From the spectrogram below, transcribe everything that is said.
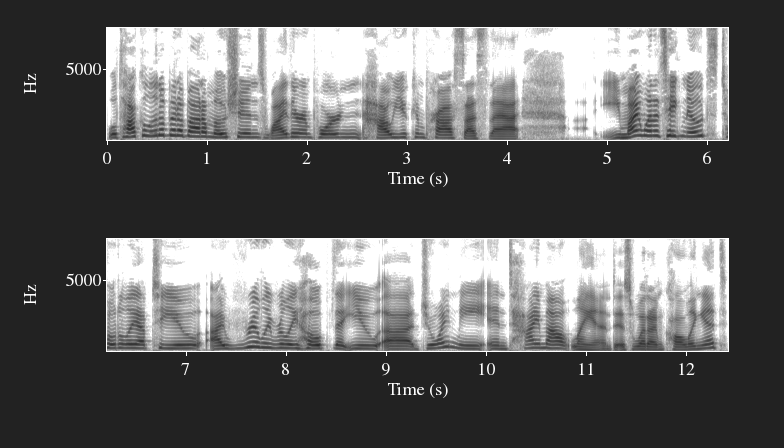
we'll talk a little bit about emotions, why they're important, how you can process that. You might want to take notes, totally up to you. I really, really hope that you uh, join me in timeout land, is what I'm calling it.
